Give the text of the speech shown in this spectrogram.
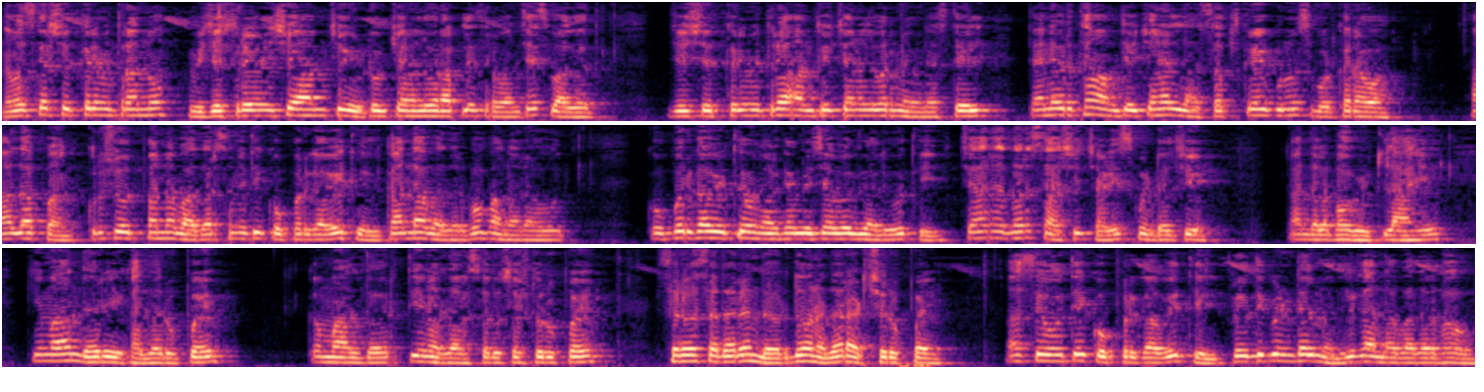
नमस्कार शेतकरी मित्रांनो विजय सूर्यवंशी आमच्या युट्यूब चॅनलवर आपले सर्वांचे स्वागत. जे शेतकरी मित्र आमच्या चॅनलवर नवीन असतील त्याने प्रथम आमच्या चॅनलला सबस्क्राईब करून सपोर्ट करावा. आज आपण कृषी उत्पन्न बाजार समिती कोपरगाव येथील कांदा बाजारभाव पाहणार आहोत. कोपरगाव येथे उन्हाळ कांद्याची आवक झाली होती चार हजार सहाशे चाळीस क्विंटलची. कांद्याला भाव भेटला आहे किमान दर एक हजार रुपये. कमाल दर तीन हजार सदुसष्ट रुपये. सर्वसाधारण दर दोन हजार आठशे रुपये. असे होते कोपरगाव येथील प्रति क्विंटल मधील कांदा बाजार भाव.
